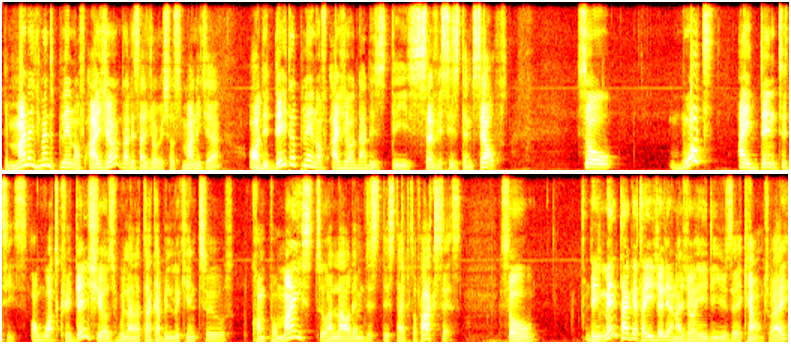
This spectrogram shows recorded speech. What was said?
the management plane of Azure, that is Azure Resource Manager, or the data plane of Azure, that is the services themselves. So, what identities or what credentials will an attacker be looking to compromise to allow them this, these types of access? So, the main targets are usually an Azure AD user account, right?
